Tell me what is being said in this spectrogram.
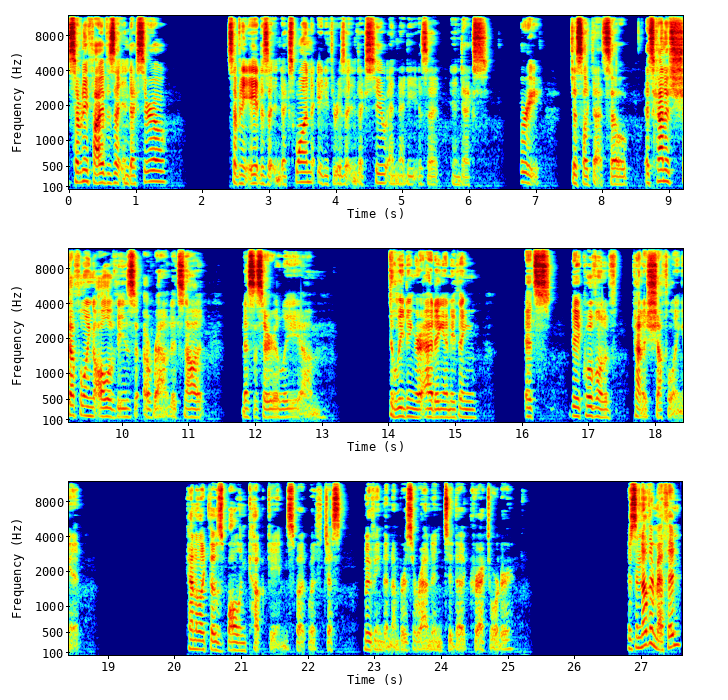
75 is at index 0, 78 is at index 1, 83 is at index 2, and 90 is at index 3. Just like that. So it's kind of shuffling all of these around. It's not necessarily um, deleting or adding anything. It's the equivalent of kind of shuffling it. Kind of like those ball and cup games, but with just moving the numbers around into the correct order. There's another method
